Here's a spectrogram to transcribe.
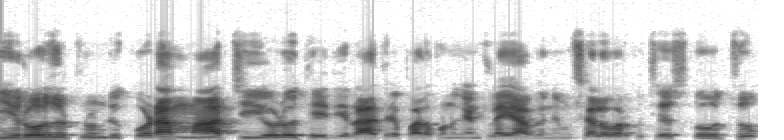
ఈ రోజు నుండి కూడా మార్చి ఏడో తేదీ రాత్రి పదకొండు గంటల యాభై నిమిషాల వరకు చేసుకోవచ్చు.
